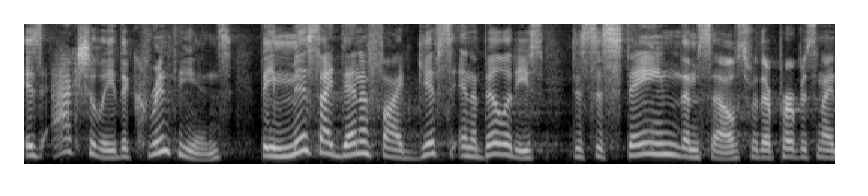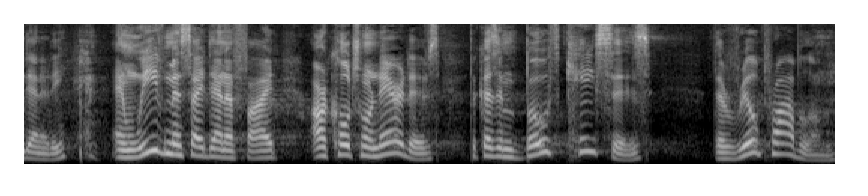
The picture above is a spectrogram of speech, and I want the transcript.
is actually the Corinthians, they misidentified gifts and abilities to sustain themselves for their purpose and identity. And we've misidentified our cultural narratives because, in both cases, the real problem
